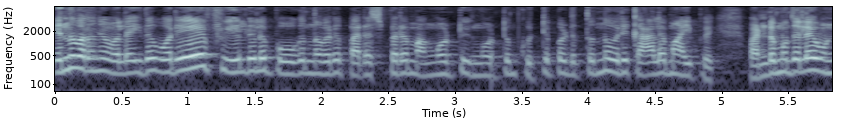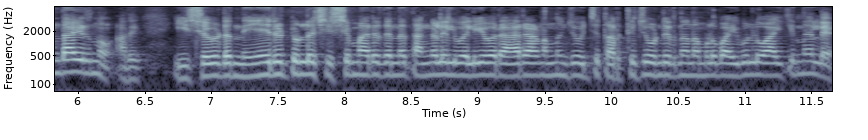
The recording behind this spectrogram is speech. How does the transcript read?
എന്ന് പറഞ്ഞ പോലെ ഇത് ഒരേ ഫീൽഡിൽ പോകുന്നവർ പരസ്പരം അങ്ങോട്ടും ഇങ്ങോട്ടും കുറ്റപ്പെടുത്തുന്ന ഒരു കാലമായിപ്പോയി. പണ്ട് മുതലേ ഉണ്ടായിരുന്നു. അത് ഈശോയുടെ നേരിട്ടുള്ള ശിഷ്യന്മാർ തന്നെ തങ്ങളിൽ വലിയവർ ആരാണെന്നും ചോദിച്ച് തർക്കിച്ചുകൊണ്ടിരുന്ന നമ്മൾ ബൈബിളിൽ വായിക്കുന്നതല്ലേ?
